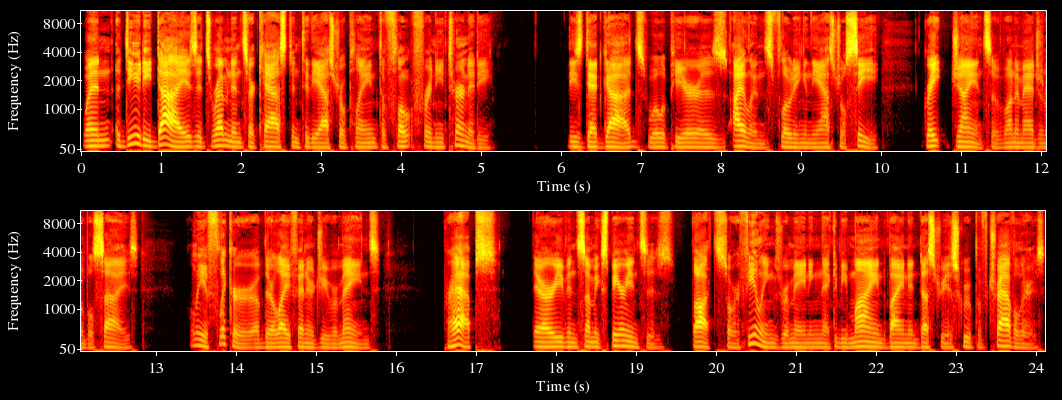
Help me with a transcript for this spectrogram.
When a deity dies, its remnants are cast into the astral plane to float for an eternity. These dead gods will appear as islands floating in the astral sea, great giants of unimaginable size. Only a flicker of their life energy remains. Perhaps there are even some experiences, thoughts, or feelings remaining that can be mined by an industrious group of travelers.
